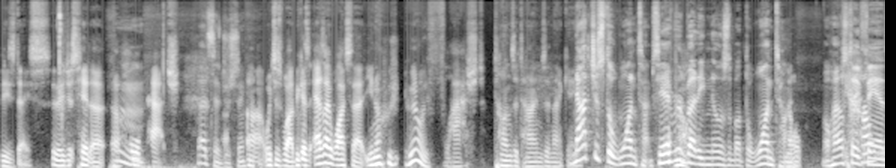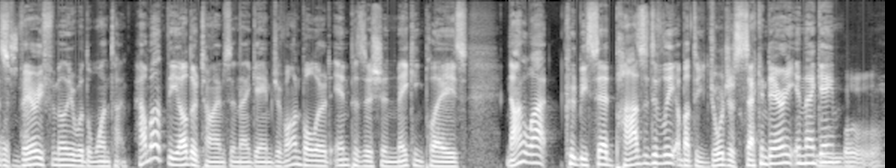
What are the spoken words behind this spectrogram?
these days. They just hit a, a whole Hmm. patch That's interesting. uh, which is why because as I watched that, you know who who know he flashed tons of times in that game. Not just the one time. See, everybody knows about the one time. Nope. Ohio State fans very familiar with the one time. How about the other times in that game? Javon Bullard in position, making plays. Not a lot could be said positively about the Georgia secondary in that game,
